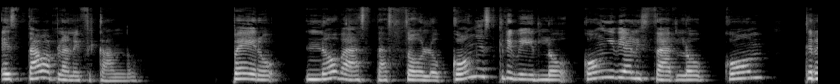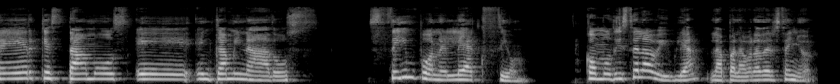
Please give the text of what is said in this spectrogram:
estaba planificando, pero no basta solo con escribirlo, con idealizarlo, con creer que estamos eh, encaminados sin ponerle acción. Como dice la Biblia, la palabra del Señor,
